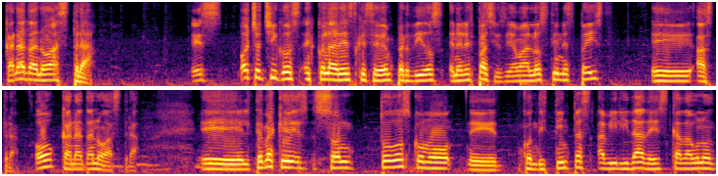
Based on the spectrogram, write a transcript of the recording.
Kanata no Astra. Es ocho chicos escolares que se ven perdidos en el espacio. Se llama Lost in Space eh, Astra o Kanata no Astra. Eh, el tema es que son todos como eh, con distintas habilidades. Cada uno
